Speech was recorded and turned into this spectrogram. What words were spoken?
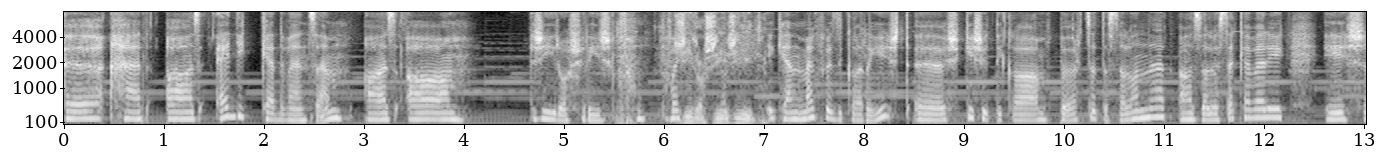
Ö, hát az egyik kedvencem az a zsíros rizs. Vagy, zsíros rizs, így. Igen, megfőzik a rizst, és kisütik a pörcöt, a szalonnát, azzal összekeverik, és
